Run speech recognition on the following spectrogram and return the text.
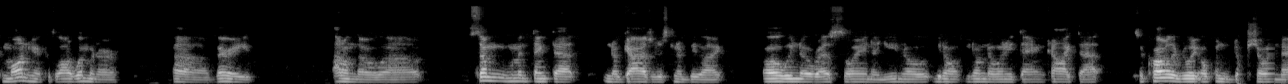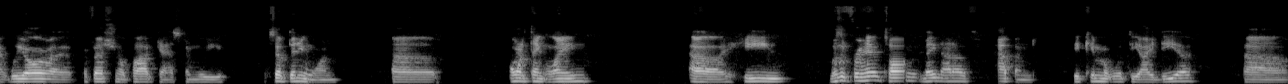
come on here because a lot of women are uh, very, I don't know. Some women think that you know guys are just going to be like, oh, we know wrestling and you know you don't you don't know anything, kind of like that. So Carly really opened the door, showing that we are a professional podcast and we accept anyone. Uh, I want to thank Lane. Uh, he wasn't for him talking may not have happened. He came up with the idea. Uh,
